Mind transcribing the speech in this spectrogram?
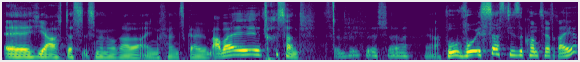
Äh, ja, das ist mir nur gerade eingefallen, Skyrim. Aber äh, interessant. Ist, äh, ja. wo, wo ist das, diese Konzertreihe?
